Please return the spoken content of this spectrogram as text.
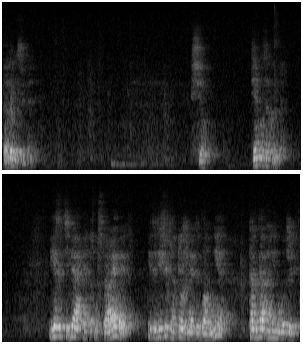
Тогда до свидания. Все. Тема закрыта. Если тебя это устраивает, ты действительно тоже на этой волне, тогда они могут жить.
